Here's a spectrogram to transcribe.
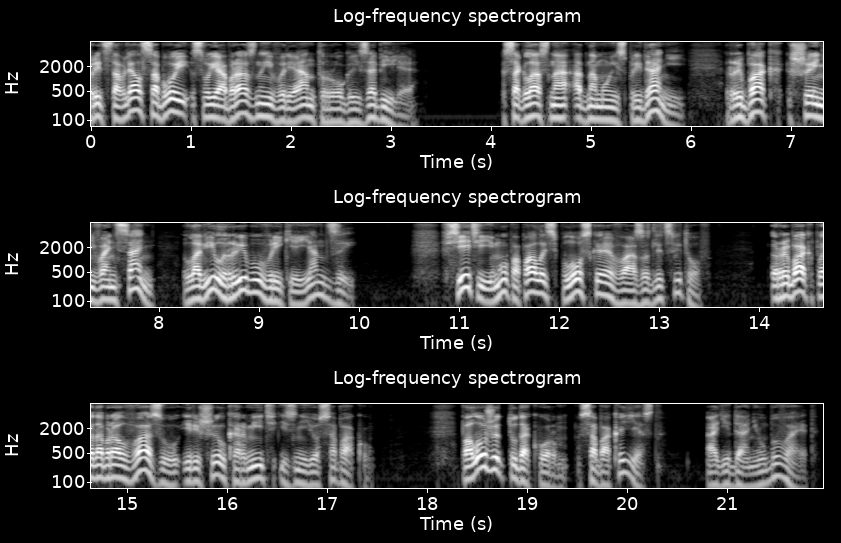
представлял собой своеобразный вариант рога изобилия. Согласно одному из преданий, рыбак Шэнь Ваньсань ловил рыбу в реке Янцзы. В сети ему попалась плоская ваза для цветов. Рыбак подобрал вазу и решил кормить из нее собаку. Положит туда корм, собака ест, а еда не убывает.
